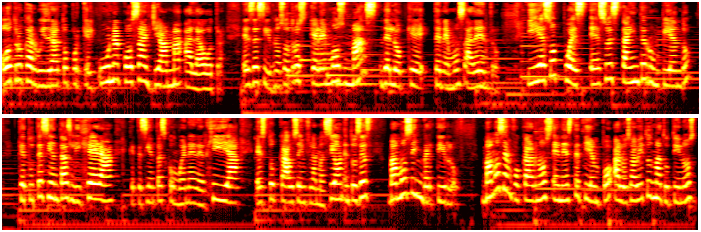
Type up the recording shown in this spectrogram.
otro carbohidrato porque una cosa llama a la otra. Es decir, nosotros queremos más de lo que tenemos adentro. Y eso pues, eso está interrumpiendo que tú te sientas ligera, que te sientas con buena energía, esto causa inflamación, entonces vamos a invertirlo. Vamos a enfocarnos en este tiempo a los hábitos matutinos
